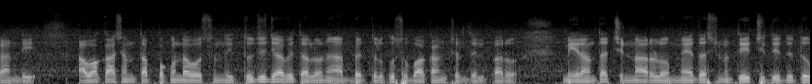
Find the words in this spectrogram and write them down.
కాండి. అవకాశం తప్పకుండా వస్తుంది తుది జాబితాలోని అభ్యర్థులకు శుభాకాంక్షలు తెలిపారు. మీరంతా చిన్నారులు మేధస్సును తీర్చిదిద్దుతూ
